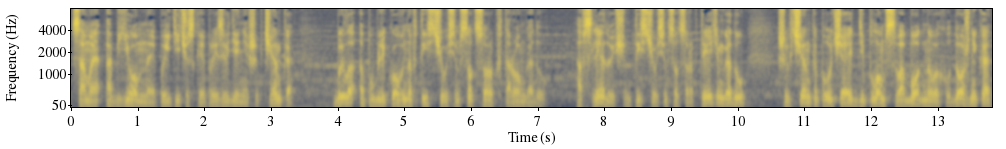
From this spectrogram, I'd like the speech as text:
самое объемное поэтическое произведение Шевченко, было опубликовано в 1842 году. А в следующем, 1843 году, Шевченко получает диплом свободного художника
